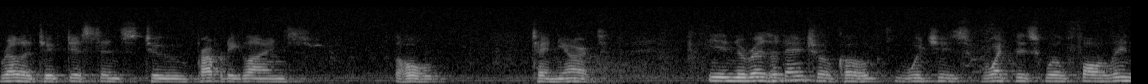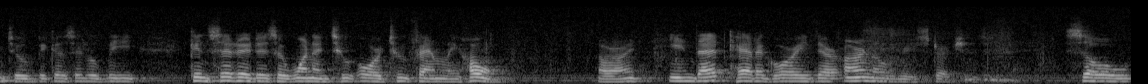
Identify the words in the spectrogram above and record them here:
relative distance to property lines, the whole 10 yards. In the residential code, which is what this will fall into, because it'll be considered as a one and two, or two-family home, all right? In that category, there are no restrictions. So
